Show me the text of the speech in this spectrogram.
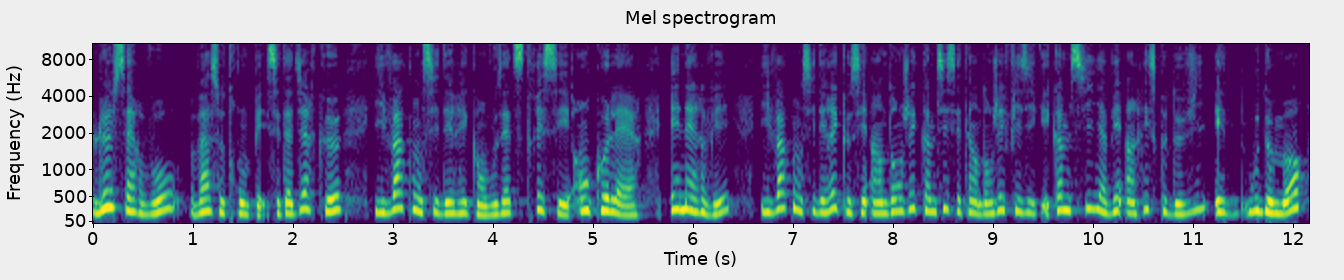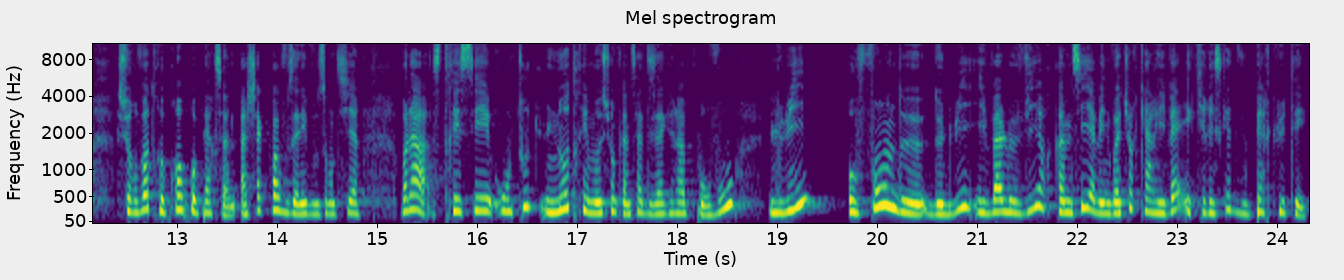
le cerveau va se tromper. C'est-à-dire que il va considérer quand vous êtes stressé, en colère, énervé, il va considérer que c'est un danger comme si c'était un danger physique et comme s'il y avait un risque de vie ou de mort sur votre propre personne. À chaque fois que vous allez vous sentir, voilà, stressé ou toute une autre émotion comme ça désagréable pour vous, lui, au fond de, lui, il va le vivre comme s'il y avait une voiture qui arrivait et qui risquait de vous percuter.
